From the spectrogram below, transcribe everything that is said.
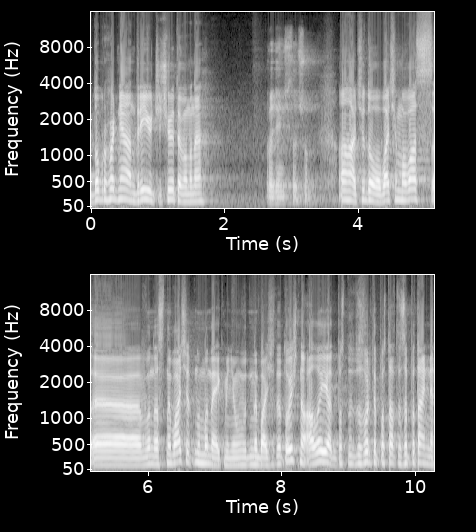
Доброго дня, Андрію. Чи чуєте ви мене? Не слышу. Ага, чудово. Бачимо вас. Е, ви нас не бачите. Ну, мене як мінімум ви не бачите точно. Але я дозвольте поставити запитання.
